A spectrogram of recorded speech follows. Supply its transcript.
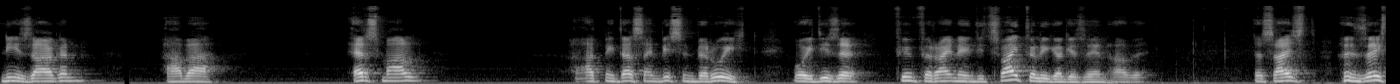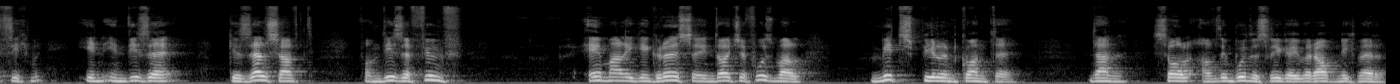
nie sagen, aber erstmal hat mich das ein bisschen beruhigt, wo ich diese fünf Vereine in die zweite Liga gesehen habe. Das heißt, wenn 60 in, in dieser Gesellschaft von dieser fünf ehemalige Größe in deutscher Fußball mitspielen konnte, dann soll auf die Bundesliga überhaupt nicht mehr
